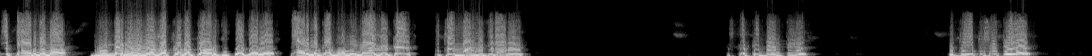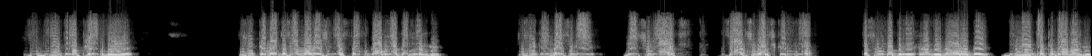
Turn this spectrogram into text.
ਇਹ ਭਾਵਨਾਵਾਂ ਬਲੂੰਦਰ ਨਹੀਂ ਹੋਈਆਂ ਲੱਖਾਂ ਦਾ ਘਾਣ ਕੀਤਾ ਜਾ ਰਿਹਾ। ਧਾਰਮਿਕ ਆਗੂ ਨੂੰ ਨਾਲ ਲੈ ਕੇ ਉੱਥੇ ਮਾਈਨ ਕਰਾ ਰਹੇ ਇਸ ਕਰਕੇ ਬੇਨਤੀ ਹੈ ਕਿ ਜੋ ਤੁਸੀਂ ਕਿਹਾ ਤੁਸੀਂ ਬੁਰੀ ਤਰ੍ਹਾਂ ਫੇਲ ਹੋਏ ਹੈ। ਤੁਸੀਂ ਕਿਵੇਂ ਕਿਸਾਨਾਂ ਦੇ ਸੰਘਰਸ਼ ਦਾ ਮੁਕਾਬਲਾ ਕਰ ਲੈਣਗੇ? ਤੁਸੀਂ ਕਹਿੰਦੇ ਸੀਗੇ ਜੇ ਸੰਘਰਸ਼, ਕਿਸਾਨ ਸੰਘਰਸ਼ ਕਰੂਗਾ, ਅਸੀਂ ਮਤਲਬ ਇਹਨਾਂ ਦੇ ਨਾਲ ਹੋ ਕੇ ਦਿੱਲੀ ਤੱਕ ਜਾਵਾਂਗੇ।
